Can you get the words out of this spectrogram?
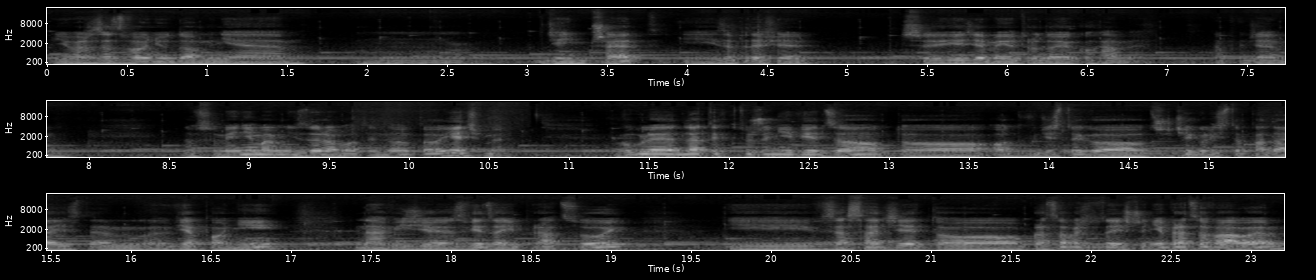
ponieważ zadzwonił do mnie mm, dzień przed i zapytał się, czy jedziemy jutro do Yokohamy. Ja powiedziałem, no w sumie nie mam nic do roboty, no to jedźmy. W ogóle dla tych, którzy nie wiedzą, to od 23 listopada jestem w Japonii na wizie Zwiedzaj i Pracuj. I w zasadzie to pracować tutaj jeszcze nie pracowałem.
